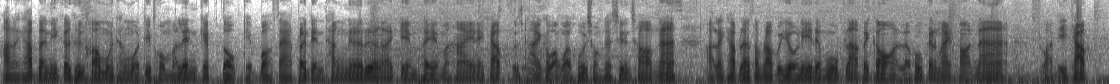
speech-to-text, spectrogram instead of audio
เอาละครับและนี่ก็คือข้อมูลทั้งหมดที่ผมมาเล่นเก็บตกเก็บเบาะแสประเด็นทั้งเนื้อเรื่องและเกมเพลย์มาให้นะครับสุดท้ายก็หวังว่าคุณผู้ชมจะชื่นชอบนะเอาละครับและสำหรับวิดีโอนี้เดี๋ยวมูฟลาไปก่อนแล้วพบกันใหม่ตอนหน้า สวัสดีครับ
